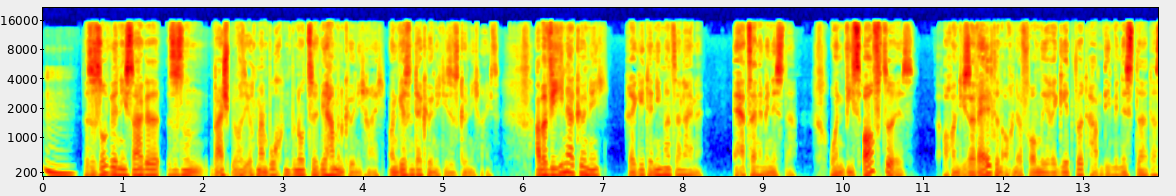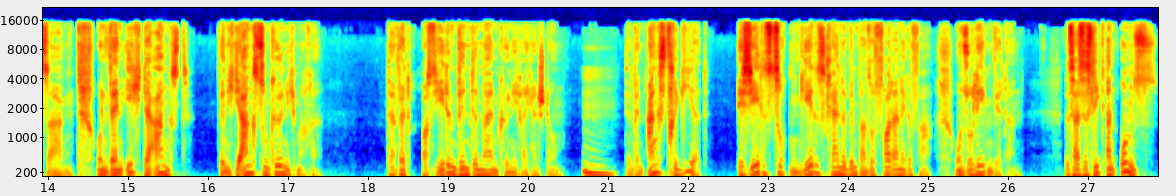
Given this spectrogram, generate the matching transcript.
Mhm. Das ist so, wenn ich sage, das ist ein Beispiel, was ich aus meinem Buch benutze, wir haben ein Königreich und wir sind der König dieses Königreichs. Aber wie jener König regiert er niemals alleine. Er hat seine Minister. Und wie es oft so ist, auch in dieser Welt und auch in der Form, wie regiert wird, haben die Minister das Sagen. Und wenn ich der Angst, wenn ich die Angst zum König mache, dann wird aus jedem Wind in meinem Königreich ein Sturm. Mhm. Denn wenn Angst regiert, ist jedes Zucken, jedes kleine Wimpern sofort eine Gefahr. Und so leben wir dann. Das heißt, es liegt an uns,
